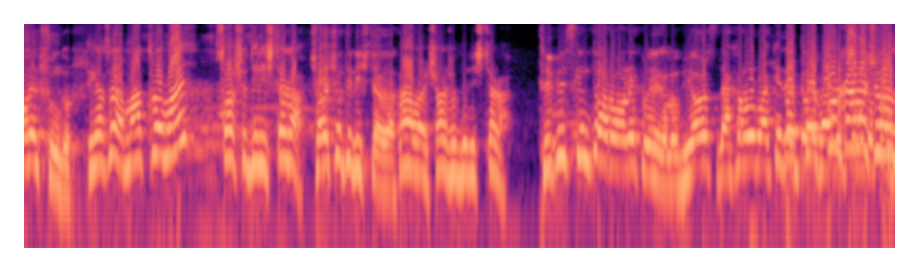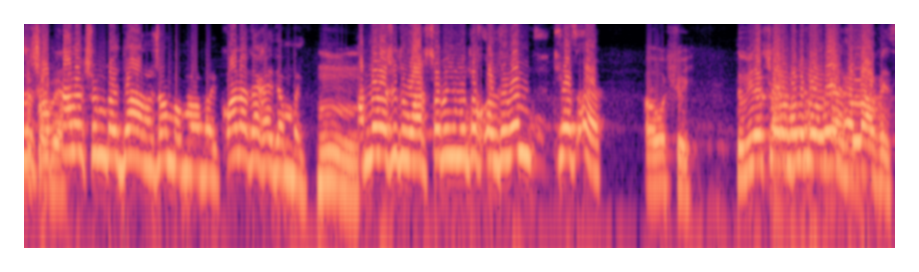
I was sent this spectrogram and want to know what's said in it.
অনেক সুন্দর। ঠিক আছে? মাত্র ভাই ছয়শো তিরিশ টাকা। ছয়শো তিরিশ টাকা। হ্যাঁ ভাই ছয়শো তিরিশ টাকা। থ্রি পিস কিন্তু আরও অনেক রয়ে গেল। ভিউয়ার্স দেখানোর বাকি প্রচুর কালেকশন আছে সব। কালেকশন ভাই সম্ভব না ভাই। কলা দেখাই দাম ভাই। আপনারা শুধু হোয়াটসঅ্যাপের মতো কল দেবেন ঠিক আছে? অবশ্যই। তো ভিউয়ার্স ভালো থাকবেন। আল্লাহ হাফেজ।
